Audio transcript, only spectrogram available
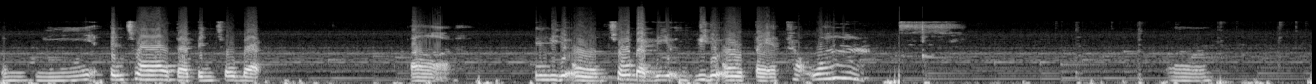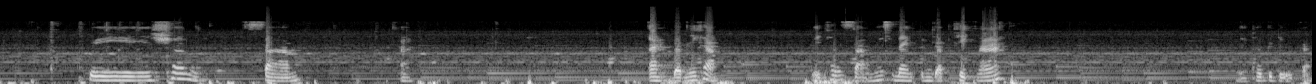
ตรงนี้เป็นโชว์ แต่เป็นโชว์แบบเอ่อเป็นวิดีโอโชว์แบบวิดีโอแต่ถ้าว่าเอ่อ question สามอะ อะแบบนี้ค่ะ question สามให้แสดงเป็นแบบทิกนะเดี๋ยวค่อยไปดูกัน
